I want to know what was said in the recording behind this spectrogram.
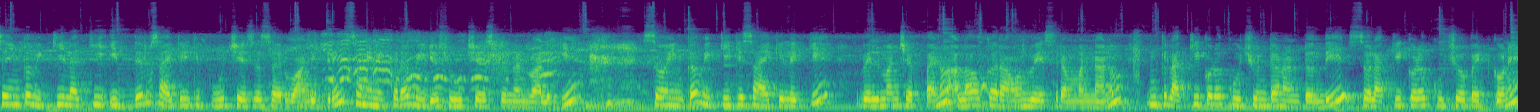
సో ఇంకా విక్కీ లక్కీ ఇద్దరు సైకిల్కి పూజ చేసేసారు వాళ్ళిద్దరే. సో నేను ఇక్కడ వీడియో షూట్ చేస్తున్నాను వాళ్ళకి. సో ఇంకా విక్కీకి సైకిల్ ఎక్కి వెళ్ళమని చెప్పాను. అలా ఒక రౌండ్ వేసి రమ్మన్నాను. ఇంకా లక్కీ కూడా కూర్చుంటాను అంటుంది. సో లక్కీ కూడా కూర్చోబెట్టుకొని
